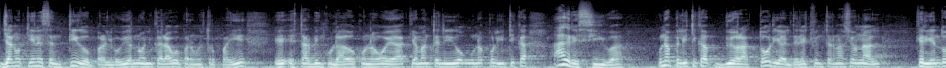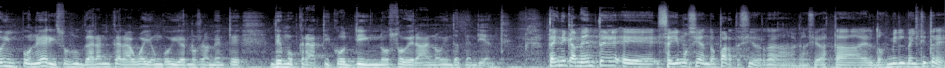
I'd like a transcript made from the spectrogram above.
Ya no tiene sentido para el gobierno de Nicaragua, para nuestro país, eh, estar vinculado con la OEA que ha mantenido una política agresiva, una política violatoria del derecho internacional, queriendo imponer y sojuzgar a Nicaragua y a un gobierno realmente democrático, digno, soberano, independiente. Técnicamente eh, seguimos siendo parte, sí, ¿verdad? Hasta el 2023.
